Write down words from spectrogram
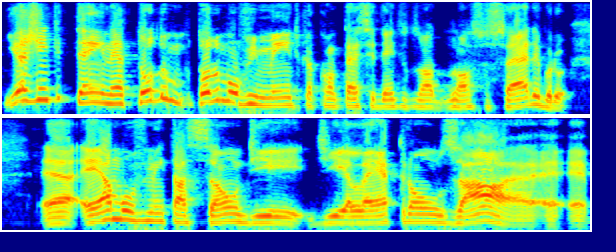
E a gente tem, né, todo, todo movimento que acontece dentro do, do nosso cérebro é, é, a movimentação de, de elétrons a é, é,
